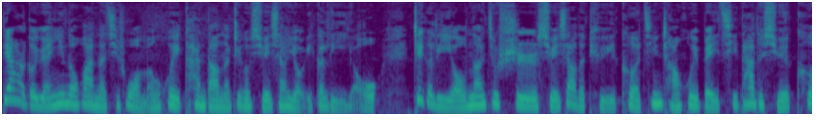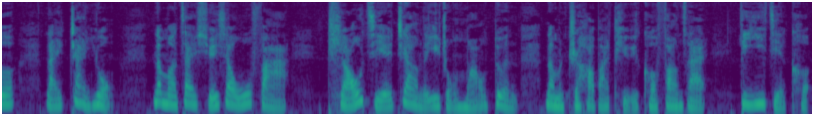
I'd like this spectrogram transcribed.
第二个原因的话呢，其实我们会看到呢这个学校有一个理由，这个理由呢就是学校的体育课经常会被其他的学科来占用，那么在学校无法调节这样的一种矛盾，那么只好把体育课放在。第一节课，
